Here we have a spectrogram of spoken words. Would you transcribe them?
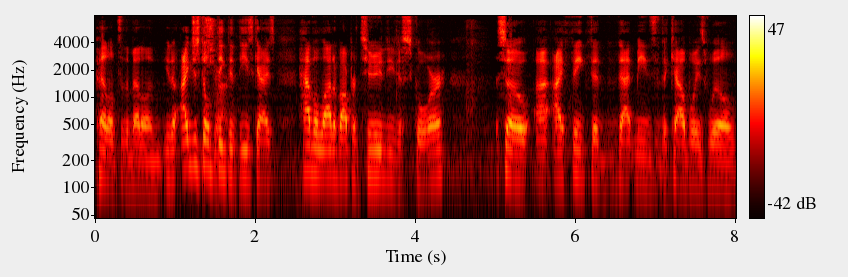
pedal to the metal, and you know, I just don't Sure. think that these guys have a lot of opportunity to score. So I, I think that that means that the Cowboys will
